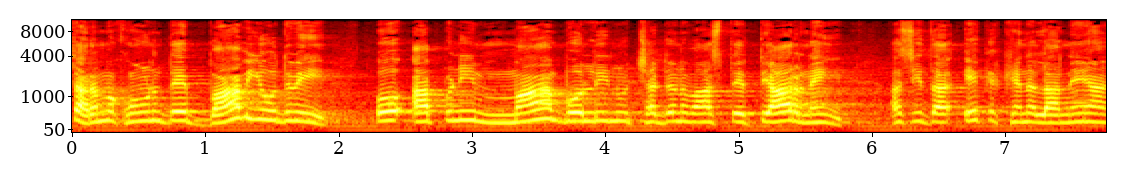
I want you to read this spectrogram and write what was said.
ਧਰਮ ਹੋਣ ਦੇ ਬਾਵਜੂਦ ਵੀ ਉਹ ਆਪਣੀ ਮਾਂ ਬੋਲੀ ਨੂੰ ਛੱਡਣ ਵਾਸਤੇ ਤਿਆਰ ਨਹੀਂ, ਅਸੀਂ ਤਾਂ ਇੱਕ ਖਿੰਨ ਲਾਣੇ ਆ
